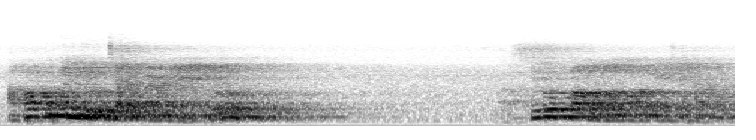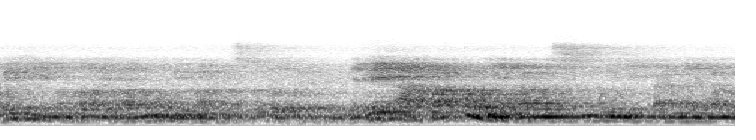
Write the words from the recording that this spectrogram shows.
apa pun yang diucapkannya Allah kami jahat bihi Allah ilmu bima sudur. Jadi apa pun yang kamu sembunyikan dan kamu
